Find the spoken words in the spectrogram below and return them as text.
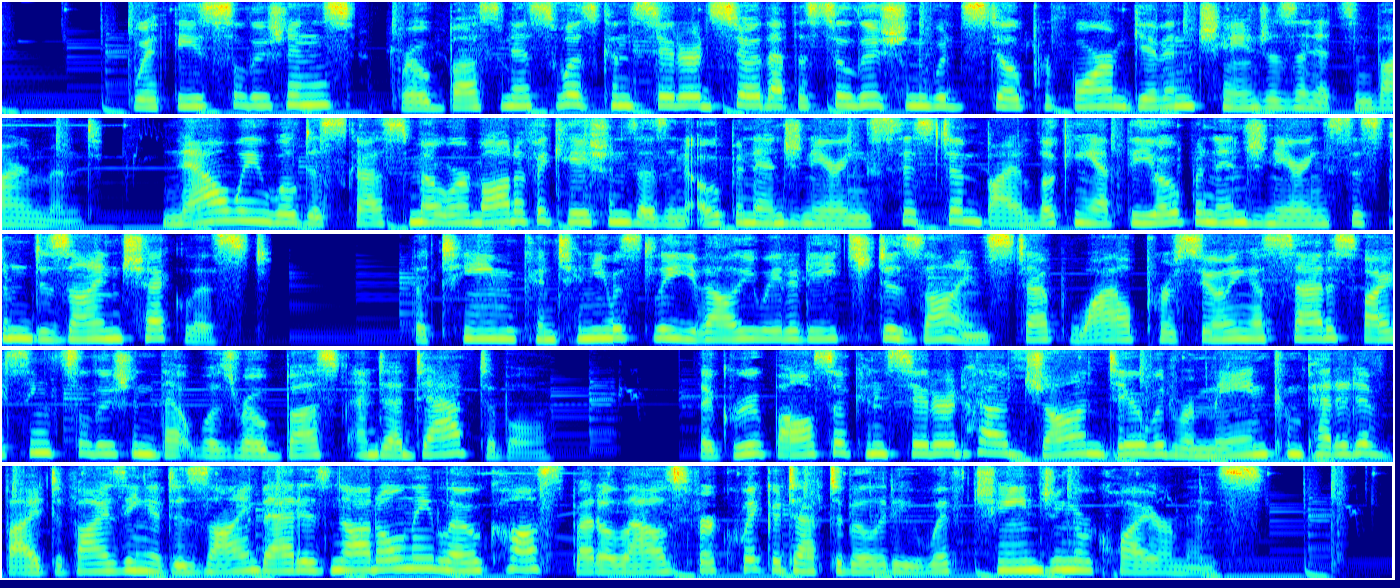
With these solutions, robustness was considered so that the solution would still perform given changes in its environment. Now we will discuss mower modifications as an open engineering system by looking at the Open Engineering System Design Checklist. The team continuously evaluated each design step while pursuing a satisfying solution that was robust and adaptable. The group also considered how John Deere would remain competitive by devising a design that is not only low cost but allows for quick adaptability with changing requirements.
